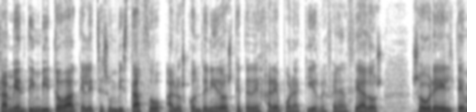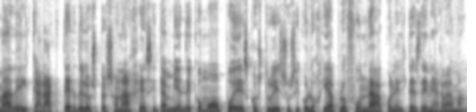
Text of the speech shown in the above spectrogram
También te invito a que le eches un vistazo a los contenidos que te dejaré por aquí referenciados sobre el tema del carácter de los personajes y también de cómo puedes construir su psicología profunda con el test de Enneagrama.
